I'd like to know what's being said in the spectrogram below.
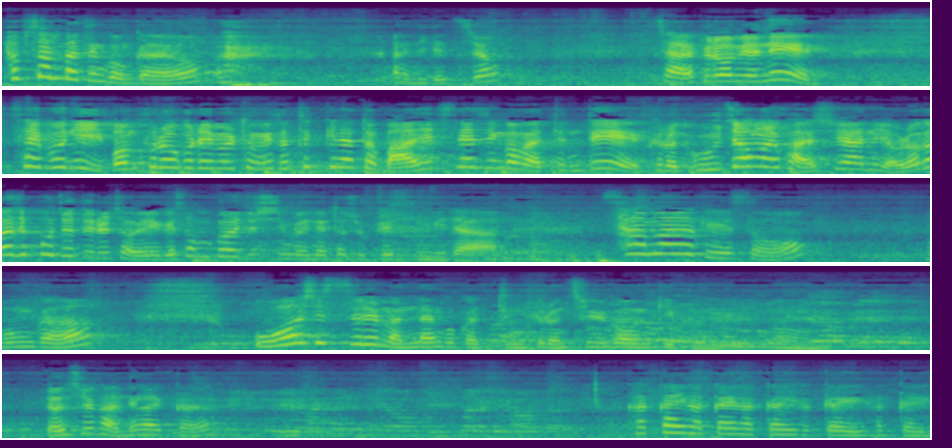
협찬받은 건가요? 아니겠죠? 자, 그러면은 세 분이 이번 프로그램을 통해서 특히나 더 많이 친해진 것 같은데 그런 우정을 과시하는 여러 가지 포즈들을 저희에게 선보여 주시면 더 좋겠습니다. 사막에서 뭔가 오아시스를 만난 것 같은 그런 즐거운 기분. 어. 연출 가능할까요? 가까이 가까이 가까이 가까이 가까이.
